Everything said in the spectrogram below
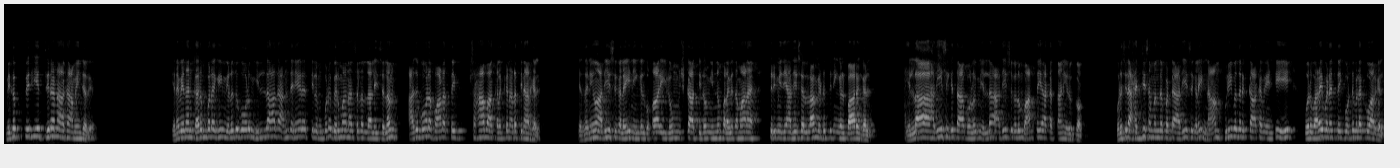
மிகப்பெரிய திறனாக அமைந்தது. எனவேதான் கரும்பலகையும் எழுதுகோலும் இல்லாத அந்த நேரத்திலும் கூட பெருமானா சல்லா அலிசலம் அதுபோல பாடத்தை சஹாபாக்களுக்கு நடத்தினார்கள். எத்தனையோ அதீசுகளை நீங்கள் புகாரிலும் மிஷ்காத்திலும் இன்னும் பலவிதமான திருமதி அதீஸ் எடுத்து நீங்கள் பாருங்கள். எல்லா ஹதீசு கிதாபுகளும் எல்லா ஹதீசுகளும் வார்த்தையாகத்தான் இருக்கும். ஒரு சில ஹஜ்ஜி சம்பந்தப்பட்ட ஹதீசுகளை நாம் புரிவதற்காக வேண்டி ஒரு வரைபடத்தை கொண்டு விளக்குவார்கள்.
